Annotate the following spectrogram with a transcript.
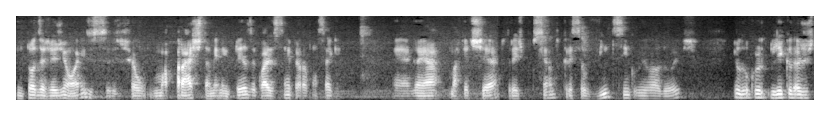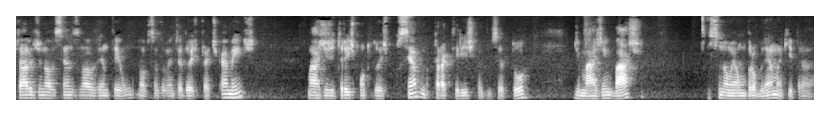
Em todas as regiões, isso é uma praxe também na empresa, quase sempre ela consegue é, ganhar market share, 3%, cresceu 25,2%, e o lucro líquido ajustado de 991, 992 praticamente, margem de 3,2%, característica do setor de margem baixa. Isso não é um problema aqui para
